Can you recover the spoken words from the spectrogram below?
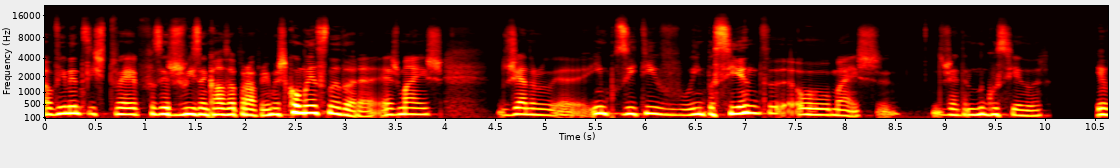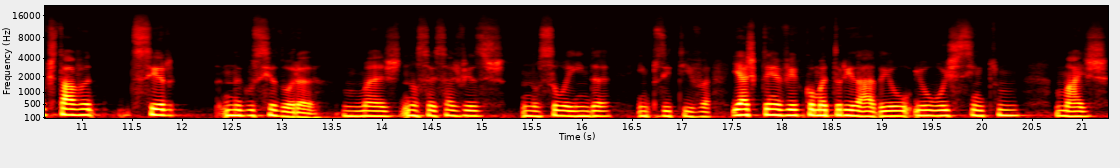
obviamente, isto é fazer juízo em causa própria, mas como encenadora, és mais do género uh, impositivo, impaciente ou mais do género negociador? Eu gostava de ser negociadora, mas não sei se às vezes não sou ainda impositiva. E acho que tem a ver com maturidade. Eu, eu hoje sinto-me mais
